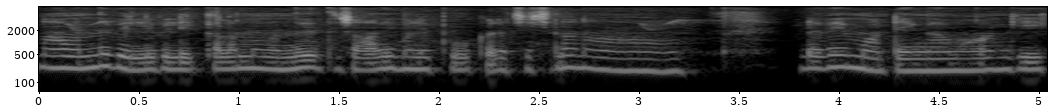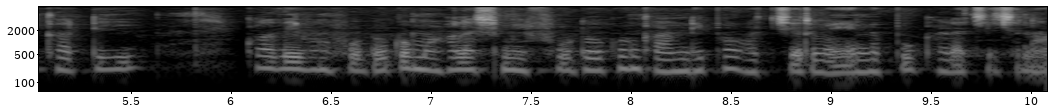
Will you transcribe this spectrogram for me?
நான் வந்து வெள்ளி வெள்ளிக்கிழமை வந்து இது ஜாதி பூ கிடச்சிச்சின்னா நான் விடவே மாட்டேங்க. வாங்கி கட்டி குலதெய்வம் ஃபோட்டோக்கும் மகாலட்சுமி ஃபோட்டோக்கும் கண்டிப்பாக வச்சுருவேன். இந்த பூ கிடச்சிச்சின்னா.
